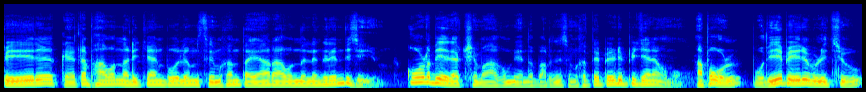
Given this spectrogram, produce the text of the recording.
പേര് കേട്ടഭാവം നടിക്കാൻ പോലും സിംഹം തയ്യാറാവുന്നില്ലെങ്കിൽ എന്ത് ചെയ്യും? കോടതിയെ ലക്ഷ്യമാകും എന്ന് പറഞ്ഞ് സിംഹത്തെ പേടിപ്പിക്കാനാവുമോ അപ്പോൾ പുതിയ പേര് വിളിച്ചു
